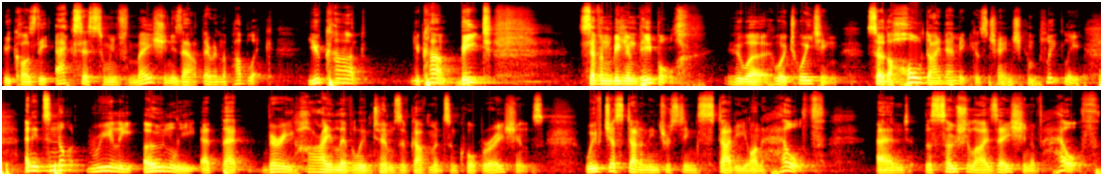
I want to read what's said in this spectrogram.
because the access to information is out there in the public. You can't, you can't beat 7 billion people who are, who are tweeting. So the whole dynamic has changed completely. And it's not really only at that very high level in terms of governments and corporations. We've just done an interesting study on health and the socialization of health,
